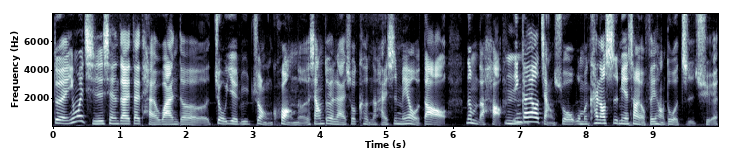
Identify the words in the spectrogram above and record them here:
对，因为其实现在在台湾的就业率状况呢，相对来说可能还是没有到那么的好。嗯、应该要讲说，我们看到市面上有非常多的职缺，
